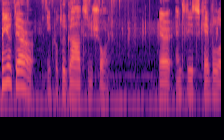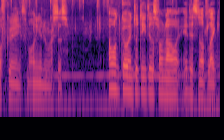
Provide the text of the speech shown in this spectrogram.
For you they are equal to gods in short. They are entities capable of creating small universes. I won't go into details for now, it is not like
